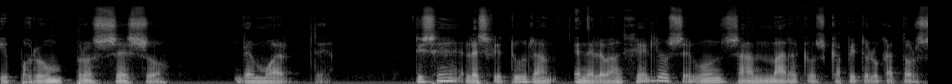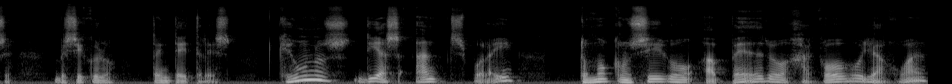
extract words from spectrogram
y por un proceso de muerte. Dice la escritura en el Evangelio según San Marcos capítulo 14, versículo 33, que unos días antes por ahí tomó consigo a Pedro, a Jacobo y a Juan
